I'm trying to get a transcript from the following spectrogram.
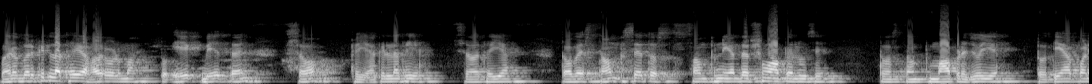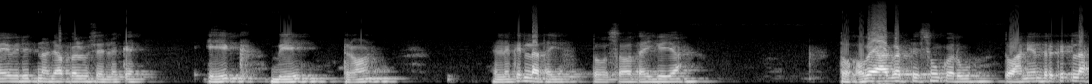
બરાબર કેટલા થયા હરોળમાં? તો એક, બે, ત્રણ, છ થયા. કેટલા થયા? છ થયા. તો હવે સ્તંભ છે, તો સ્તંભની અંદર શું આપેલું છે? તો સ્તંભમાં આપણે જોઈએ, તો ત્યાં પણ એવી રીતના જ આપેલું છે, એટલે કે એક, બે, ત્રણ એટલે કેટલા થયા? તો છ થઈ ગયા. તો હવે આગળથી શું કરવું? તો આની અંદર કેટલા?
